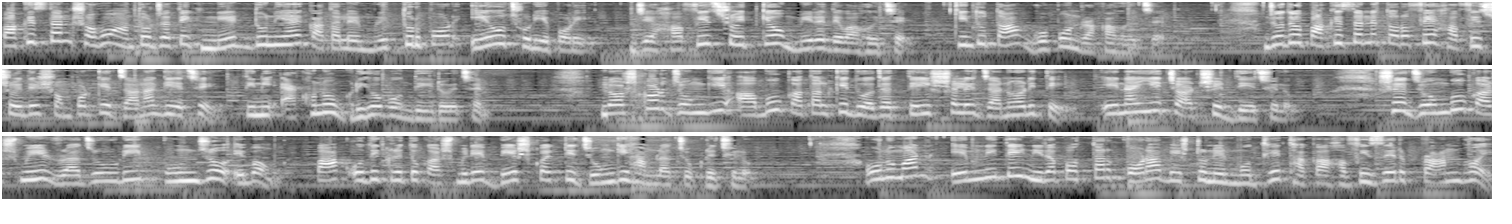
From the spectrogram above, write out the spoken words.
পাকিস্তান সহ আন্তর্জাতিক নেট দুনিয়ায় কাতালের মৃত্যুর পর এও ছড়িয়ে পড়ে যে হাফিজ শহীদকেও মেরে দেওয়া হয়েছে, কিন্তু তা গোপন রাখা হয়েছে। যদিও পাকিস্তানের তরফে হাফিজ শহীদের সম্পর্কে জানা গিয়েছে, তিনি এখনও গৃহবন্দী রয়েছেন। লস্কর জঙ্গি আবু কাতালকে দু হাজার তেইশ সালের জানুয়ারিতে এনআইএ চার্জশিট দিয়েছিল। সে জম্মু কাশ্মীর, রাজৌরি, পুঞ্জ এবং পাক অধিকৃত কাশ্মীরে বেশ কয়েকটি জঙ্গি হামলা চক্রে ছিল। অনুমান, এমনিতেই নিরাপত্তার কড়া বেষ্টনের মধ্যে থাকা হাফিজের প্রাণ ভয়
